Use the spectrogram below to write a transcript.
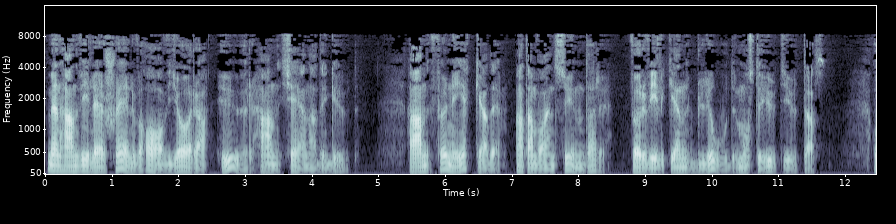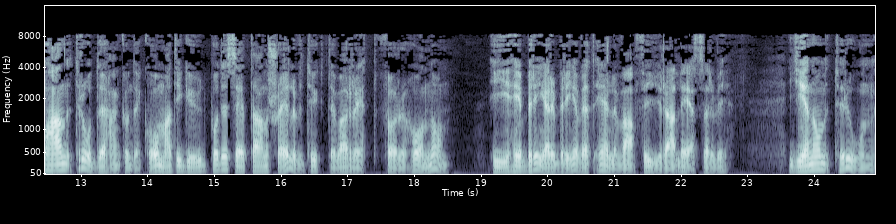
men han ville själv avgöra hur han tjänade Gud. Han förnekade att han var en syndare för vilken blod måste utgjutas. Och han trodde han kunde komma till Gud på det sätt han själv tyckte var rätt för honom. I Hebreerbrevet 11.4 läser vi. Genom tron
